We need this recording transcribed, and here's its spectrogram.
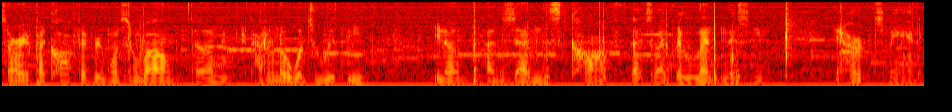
Sorry if I cough every once in a while. Um, I don't know what's with me. You know, I'm just having this cough that's like relentless and it hurts, man. It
